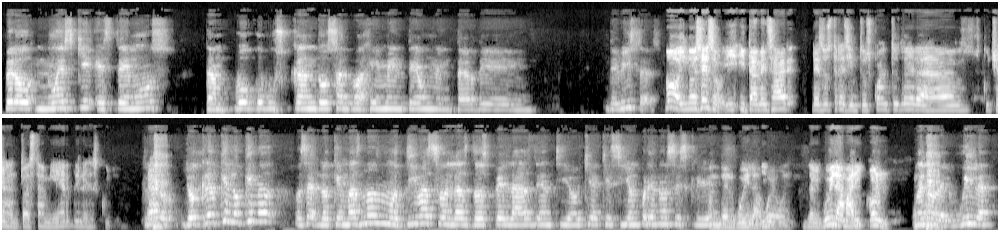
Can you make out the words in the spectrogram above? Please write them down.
pero no es que estemos tampoco buscando salvajemente aumentar de, de vistas. No, y no es eso. Y, y también saber de esos 300 cuántos de verdad escucharán toda esta mierda y les escuchan. Claro, yo creo que lo que no, o sea, lo que más nos motiva son las dos peladas de Antioquia que siempre nos Con escriben, del Huila, huevón. Del Huila, maricón. bueno, del Huila,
